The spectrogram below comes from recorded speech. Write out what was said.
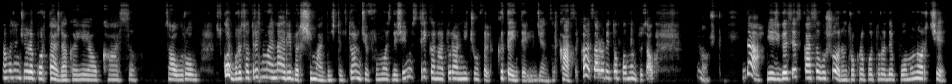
n-am văzut niciun reportaj dacă ei au casă sau rob, scorbură sau trăiesc numai în aer liber și mai deștept. Doamne, ce frumos! Deci ei nu strică natura în niciun fel. Câtă inteligență! Casă! Casa lor e tot pământul sau, nu știu, da, ei își găsesc casă ușor, într-o crăpătură de pom, în orice.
